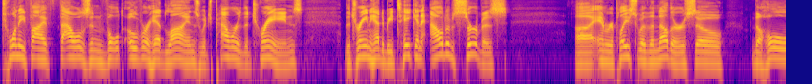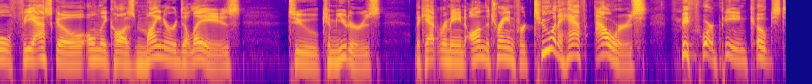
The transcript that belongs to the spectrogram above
25,000 volt overhead lines which power the trains. The train had to be taken out of service uh, and replaced with another, so the whole fiasco only caused minor delays to commuters. The cat remained on the train for two and a half hours before being coaxed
